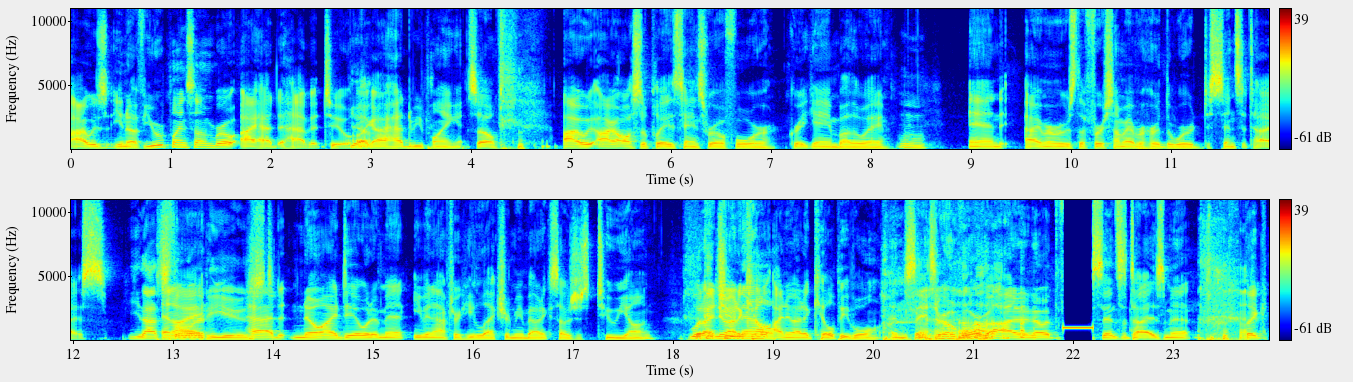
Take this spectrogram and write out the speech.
I was, you know, if you were playing something, bro, I had to have it too. Yeah. Like I had to be playing it. So, I, I also played Saints Row 4. Great game, by the way. Mm. And I remember it was the first time I ever heard the word desensitize. He- That's and the I word he used. had no idea what it meant even after he lectured me about it because I was just too young. Look but I at knew you how to kill. now. I knew how to kill people in Saints Row 4, but I didn't know what the f- sensitized. Like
